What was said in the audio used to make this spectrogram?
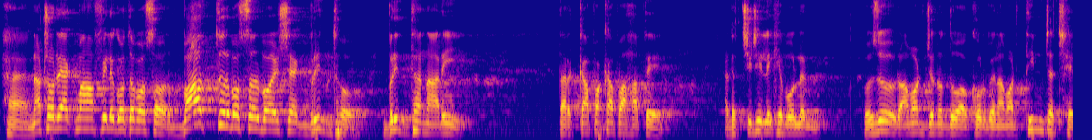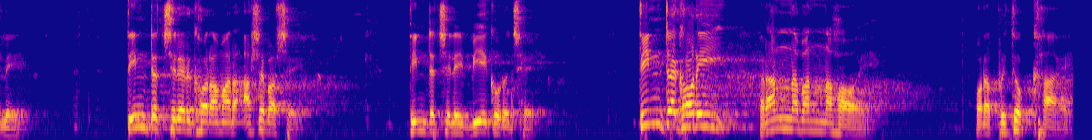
হ্যাঁ নাটোরে এক মাহফিলে গত বছর, বাহাত্তর বছর বয়সে এক বৃদ্ধ, বৃদ্ধা নারী, তার কাপা কাপা হাতে একটা চিঠি লিখে বললেন, হুজুর, আমার জন্য দোয়া করবেন, আমার তিনটা ছেলে। তিনটা ছেলের ঘর আমার আশেপাশে। তিনটা ছেলে বিয়ে করেছে। তিনটা ঘরেই রান্না বান্না হয়। ওরা পৃথক খায়।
